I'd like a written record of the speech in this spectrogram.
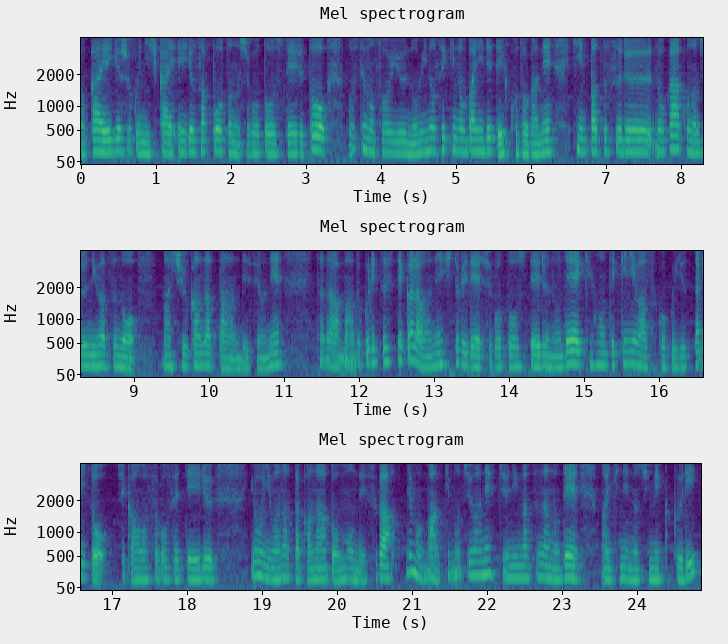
とか営業職に近い営業サポートの仕事をしているとどうしてもそういう飲みの席の場に出ていくことがね頻発するのがこの12月の、まあ、習慣だったんですよね。ただまあ独立してからはね一人で仕事をしているので基本的にはすごくゆったりと時間は過ごせているようにはなったかなと思うんですがでもまあ気持ちはね12月なので、まあ、1年の締めくくり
